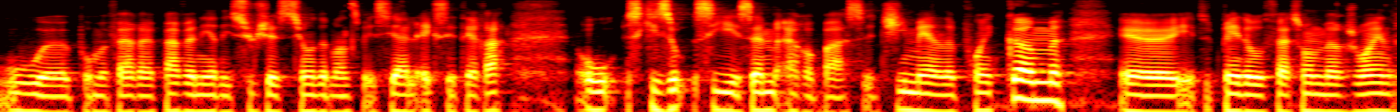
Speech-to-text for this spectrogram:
ou euh, pour me faire parvenir des suggestions, demandes spéciales, etc. au schizocism.gmail.com. Euh, il y a tout plein d'autres façons de me rejoindre,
